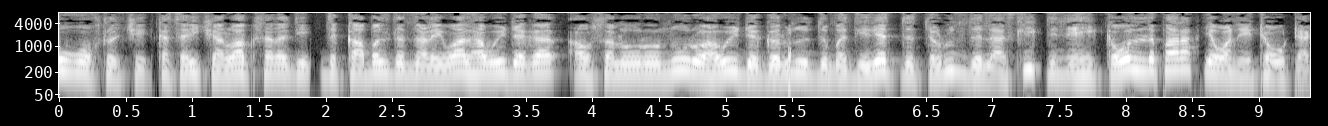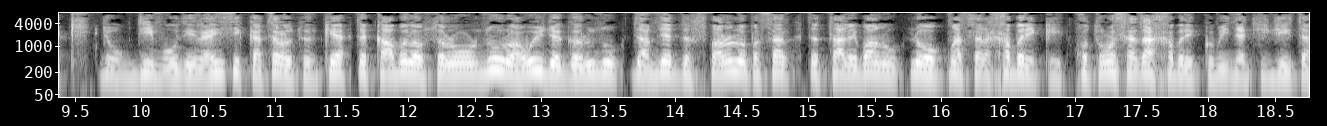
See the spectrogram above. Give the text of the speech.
وغوښتل چې قطري چارواکو سره دې د کابل د نړیوال هوایي ډګر او څلورو نورو هوایي ډګرونو د مدیریت د تړون د لاسلیک د نهیي کولو لپاره یوه نېټه وټاکي. د اوږدې مودې راهیسې قطر او ترکیه د کابل او څلور نورو هوایي ډګرونو د امنیت د سپارلو په سر د طالبانو له حکومت سره خبرې کوي خو تر اوسه دا خبرې کومې نتیجې ته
